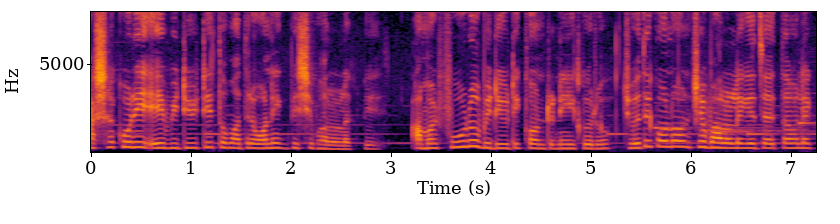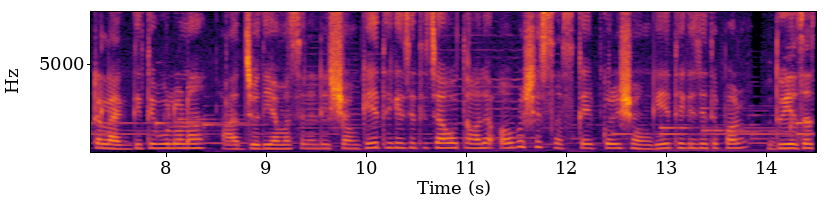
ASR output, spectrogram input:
আশা করি এই ভিডিওটি তোমাদের অনেক বেশি ভালো লাগবে। আমার পুরো ভিডিওটি কন্টিনিউ করো। যদি কোনো অংশে ভালো লেগে যায়, তাহলে একটা লাইক দিতে বলো না। আর যদি আমার চ্যানেলের সঙ্গে থেকে যেতে চাও, তাহলে অবশ্যই সাবস্ক্রাইব করে সঙ্গে থেকে যেতে পারো। দু হাজার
